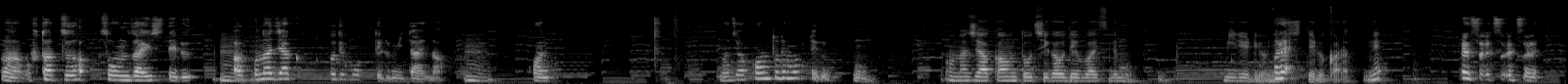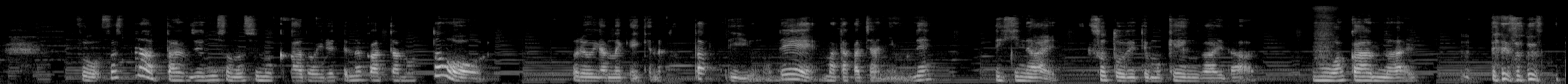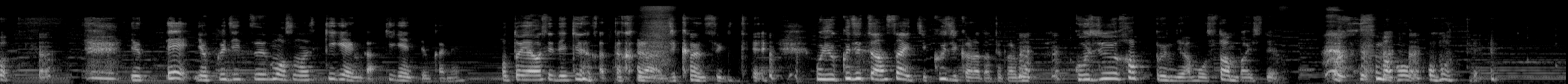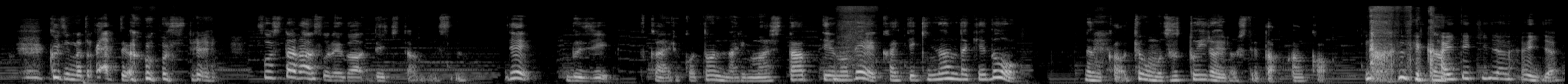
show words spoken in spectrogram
まあ2つ存在してる、うん。あ同じアカウントで持ってるみたいな。うん。感じ同じアカウントで持ってる？うん。同じアカウントを違うデバイスでも見れるようにしてるからね。それそれそれ。そう。そしたら単純にその SIM カードを入れてなかったのとそれをやんなきゃいけなかったっていうのでまあタカちゃんにもねできない。外出ても県外だ。もうわかんない。ってそうそう言って翌日もうその期限が期限っていうかねお問い合わせできなかったから時間過ぎて。もう翌日朝一9時からだったからもう58分にはもうスタンバイしてスマホを持って9時になったらペッて押してそしたらそれができたんですよ。で無事使えることになりましたっていうので快適なんだけどなんか今日もずっとイライラしてたなんかなんで快適じゃないじゃん。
